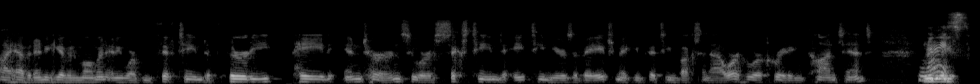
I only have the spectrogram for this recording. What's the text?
I have at any given moment anywhere from 15 to 30 paid interns who are 16 to 18 years of age, making 15 bucks an hour, who are creating content, nice.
